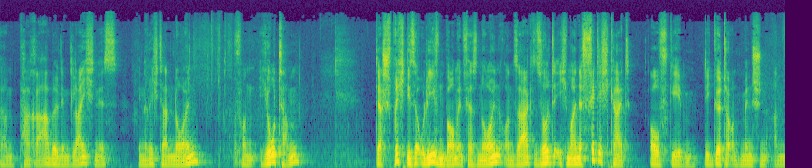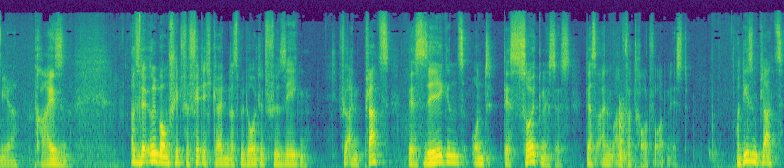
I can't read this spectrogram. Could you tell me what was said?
ähm, Parabel, dem Gleichnis in Richter 9 von Jotam. Da spricht dieser Olivenbaum in Vers 9 und sagt, sollte ich meine Fettigkeit aufgeben, die Götter und Menschen an mir preisen. Also der Ölbaum steht für Fettigkeit und das bedeutet für Segen, für einen Platz, des Segens und des Zeugnisses, das einem anvertraut worden ist. Und diesen Platz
